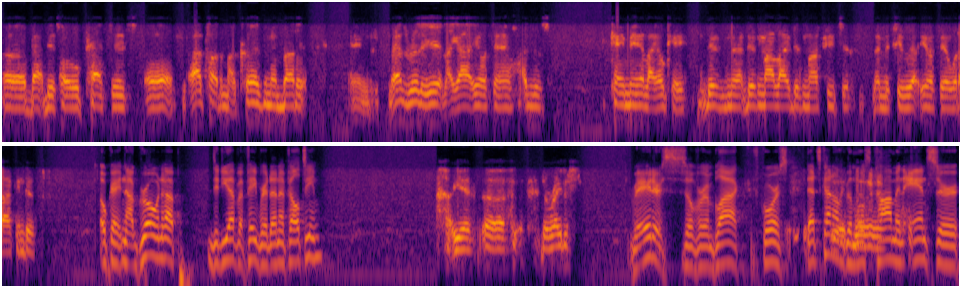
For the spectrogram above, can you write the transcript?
uh, about this whole process. Uh, I talked to my cousin about it, and that's really it. Like, I, you know what I'm saying? I just came in like, okay, this is my, this is my life, this is my future. Let me see what you know what I'm saying, what I can do. Okay, now growing up, did you have a favorite NFL team? Uh, yes, uh, the Raiders. Raiders, silver and black, of course. That's kind of like the most common answer.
